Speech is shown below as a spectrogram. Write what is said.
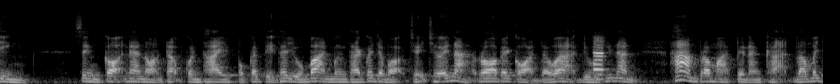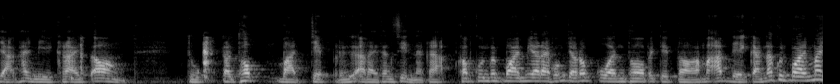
จริง ซึ่งก็แน่นอนครับคนไทยปกติถ้าอยู่บ้านเมืองไทยก็จะบอกเฉยๆนะรอไปก่อนแต่ว่าอยู่ที่นั่นห้ามประมาทเป็นอันขาด เราไม่อยากให้มีใครต้อง ถูกกระทบบาดเจ็บหรืออะไรทั้งสิ้นนะครับ ขอบคุณคุณปอยมีอะไร ผมจะรบกวนโทรไปติดต่อมาอัปเดตกัน แล้วคุณปอยไม่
